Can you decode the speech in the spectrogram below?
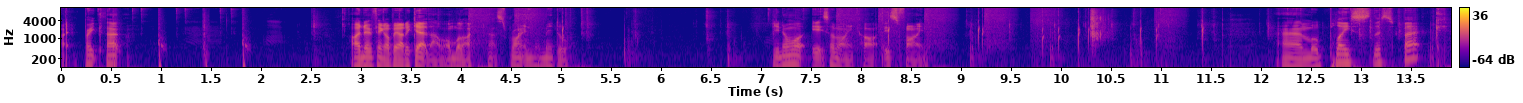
Right, break that. I don't think I'll be able to get that one, will I? That's right in the middle. You know what? It's a minecart. It's fine. And we'll place this back.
